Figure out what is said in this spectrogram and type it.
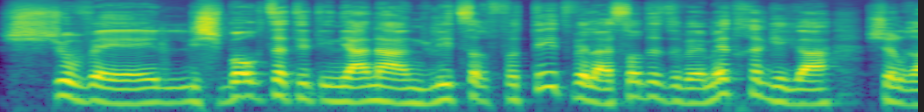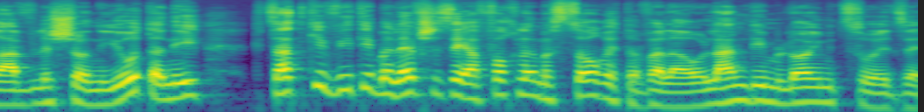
שוב, אה, לשבור קצת את עניין האנגלית-צרפתית ולעשות את זה באמת חגיגה של רב-לשוניות. אני קצת קיוויתי בלב שזה יהפוך למסורת, אבל ההולנדים לא אימצו את זה.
